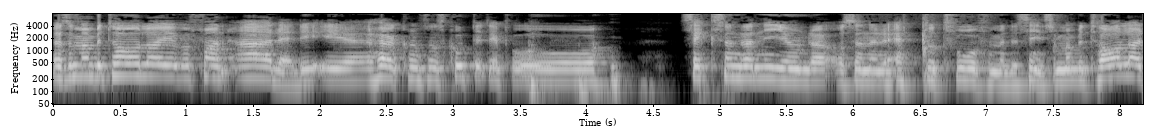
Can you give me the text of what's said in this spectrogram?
Alltså man betalar ju, vad fan är det? Det är högkostnadskortet är på 600, 900 och sen är det 1 och 2 för medicin. Så man betalar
